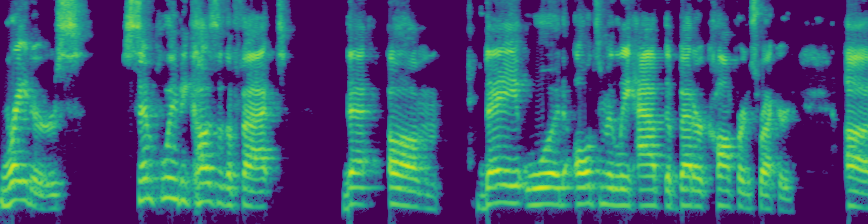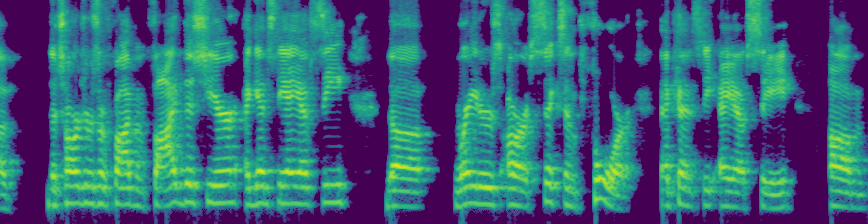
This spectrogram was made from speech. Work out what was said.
Raiders simply because of the fact that um, they would ultimately have the better conference record. Uh, the Chargers are five and five this year against the AFC. The Raiders are six and four against the AFC. Um,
